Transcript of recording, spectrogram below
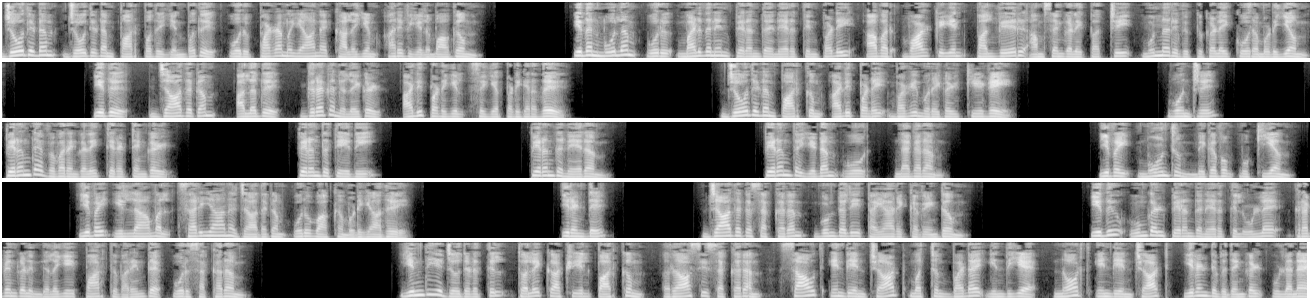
ஜோதிடம் ஜோதிடம் பார்ப்பது என்பது ஒரு பழமையான கலையும் அறிவியலுமாகும். இதன் மூலம் ஒரு மனிதனின் பிறந்த நேரத்தின்படி அவர் வாழ்க்கையின் பல்வேறு அம்சங்களைப் பற்றி முன்னறிவிப்புகளை கூற முடியும். இது ஜாதகம் அல்லது கிரக நிலைகள் அடிப்படையில் செய்யப்படுகிறது. ஜோதிடம் பார்க்கும் அடிப்படை வழிமுறைகள் கீழே. ஒன்று. பிறந்த விவரங்களை திரட்டுங்கள். பிறந்த தேதி. பிறந்த நேரம். பிறந்த இடம் ஓர் நகரம். இவை மூன்றும் மிகவும் முக்கியம். இவை இல்லாமல் சரியான ஜாதகம் உருவாக்க முடியாது. இரண்டு ஜாதக சக்கரம் குண்டலி தயாரிக்க வேண்டும். இது உங்கள் பிறந்த நேரத்தில் உள்ள கிரகங்களின் நிலையை பார்த்து வரைந்த ஒரு சக்கரம். இந்திய ஜோதிடத்தில் தொலைக்காட்சியில் பார்க்கும் ராசி சக்கரம் சவுத் இந்தியன் சார்ட் மற்றும் வட இந்திய நார்த் இந்தியன் சார்ட் இரண்டு விதங்கள் உள்ளன.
